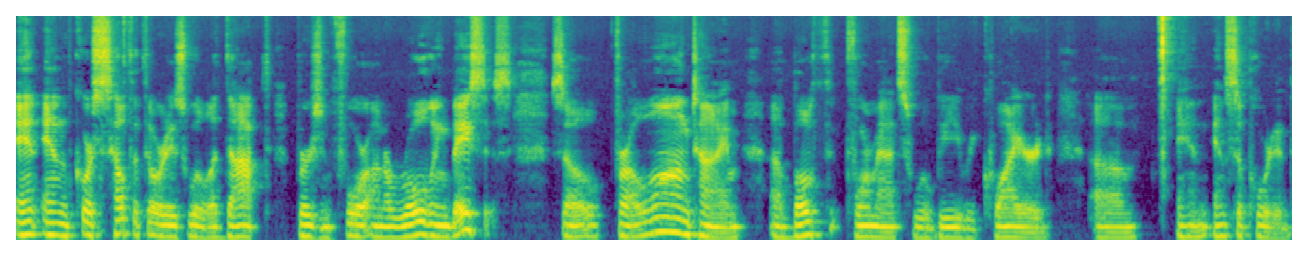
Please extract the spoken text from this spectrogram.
and, and of course, health authorities will adopt version 4 on a rolling basis. So, for a long time, uh, both formats will be required um, and, and supported,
